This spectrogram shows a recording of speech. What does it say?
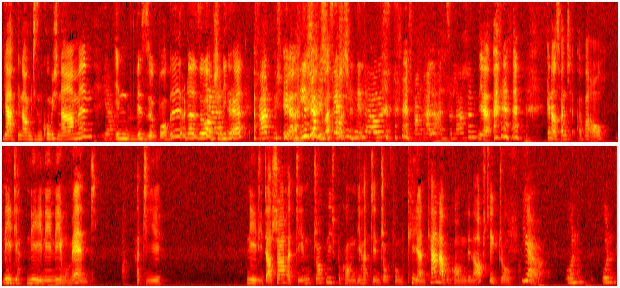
Ja, genau, mit diesem komischen Namen. Ja. Invisible oder so, Ja, habe ich schon nie gehört. Frag mich bitte Ja, nicht, wie ich man's spreche ausspricht. nicht aus. Es fangen alle an zu lachen. Ja, genau, das fand ich aber auch. Nee, die, nee, nee, nee, Moment. Hat die. Nee, die Dascha hat den Job nicht bekommen. Die hat den Job vom Kilian Kerner bekommen, den Laufstegjob. Ja, und, und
